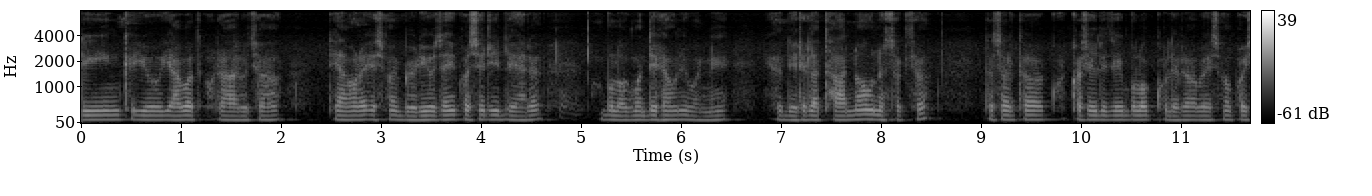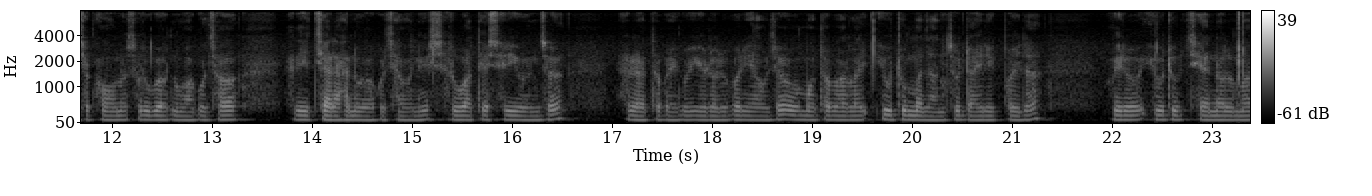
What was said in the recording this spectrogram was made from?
लिङ्क यो यावत कुराहरू छ त्यहाँबाट यसमा भिडियो चाहिँ कसरी ल्याएर ब्लगमा देखाउने भन्ने यो धेरैलाई थाहा नहुन सक्छ। तसर्थ कसैले चाहिँ ब्लग खोलेर अब यसमा पैसा कमाउन सुरु गर्नुभएको छ यदि इच्छा राख्नुभएको छ भने सुरुवात यसरी हुन्छ। र तपाईँको एडहरू पनि आउँछ। अब म तपाईँहरूलाई युट्युबमा जान्छु डाइरेक्ट पहिला। मेरो युट्युब च्यानलमा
